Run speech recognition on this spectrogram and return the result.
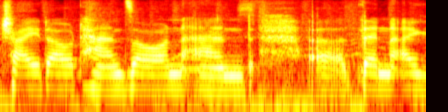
try it out hands-on and uh, then I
